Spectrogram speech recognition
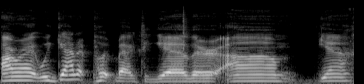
All right, we got it put back together. Um, yeah,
